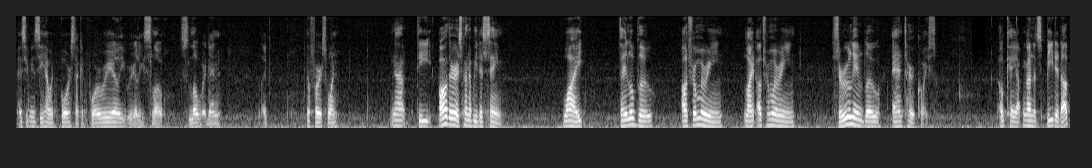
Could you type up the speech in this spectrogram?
As you can see how it pours, like it pour really, really slow. Slower than like the first one. Now the other is gonna be the same. White, phthalo blue, ultramarine, light ultramarine, cerulean blue, and turquoise. Okay, I'm gonna speed it up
